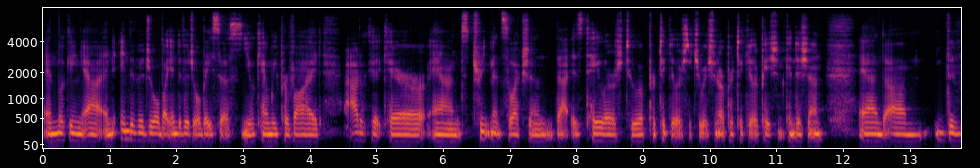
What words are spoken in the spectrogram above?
and looking at an individual by individual basis. You know, can we provide adequate care and treatment selection that is tailored to a particular situation or a particular patient condition? And um, the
